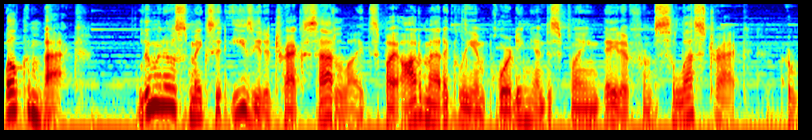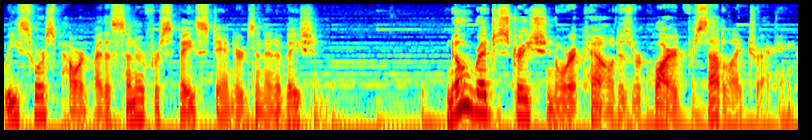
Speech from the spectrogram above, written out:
Welcome back. Luminos makes it easy to track satellites by automatically importing and displaying data from Celestrak, a resource powered by the Center for Space Standards and Innovation. No registration or account is required for satellite tracking.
